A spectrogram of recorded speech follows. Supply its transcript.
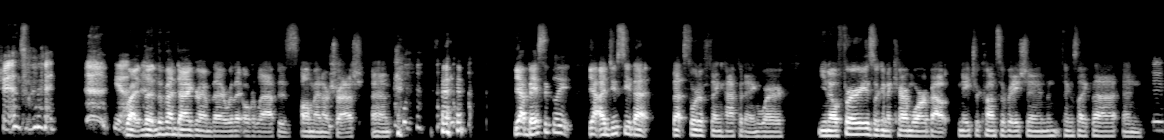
trans women. Yeah. right the the venn diagram there where they overlap is all men are trash and yeah basically yeah i do see that that sort of thing happening where you know furries are going to care more about nature conservation and things like that and Mm.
